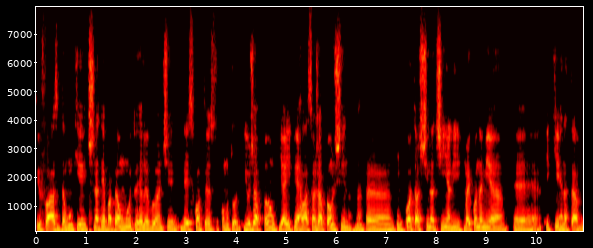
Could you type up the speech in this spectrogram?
e faz então com que a China tenha um papel muito relevante nesse contexto como um todo. E o Japão, e aí tem a relação Japão-China. Né? É, enquanto a China tinha ali uma economia é, pequena, estava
